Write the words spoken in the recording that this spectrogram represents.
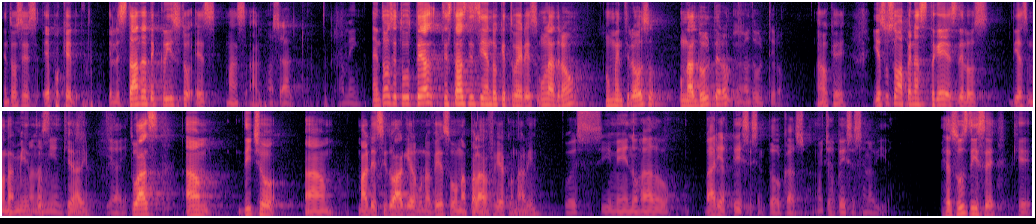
Entonces, es porque el estándar de Cristo es más alto. Más alto. Amén. Entonces, tú te, estás diciendo que tú eres un ladrón, un mentiroso, un adúltero. Un adúltero. Ah, ok. Y esos son apenas tres de los diez mandamientos, que, hay. ¿Tú has dicho, maldecido a alguien alguna vez o una palabra fría con alguien? Pues sí, me he enojado varias veces en todo caso, muchas veces en la vida. Jesús dice que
